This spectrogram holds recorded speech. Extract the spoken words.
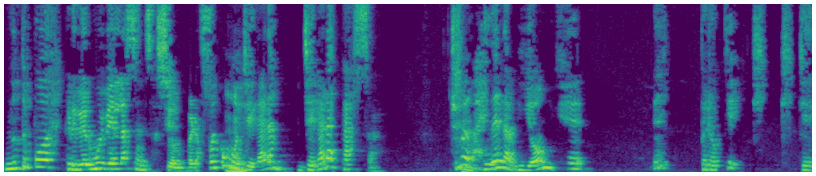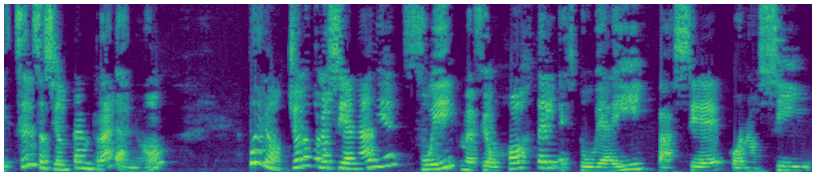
no te puedo describir muy bien la sensación, pero fue como llegar, a, llegar a casa. Yo Sí. me bajé del avión y dije, "Eh, pero qué, qué- qué sensación tan rara, ¿no? Bueno, yo no conocía a nadie, fui, me fui a un hostel, estuve ahí, pasé, conocí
